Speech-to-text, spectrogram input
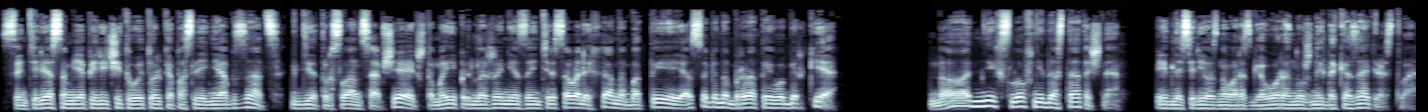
С интересом я перечитываю только последний абзац, где Турслан сообщает, что мои предложения заинтересовали хана Батыя и особенно брата его Берке. Но одних слов недостаточно и для серьезного разговора нужны доказательства.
